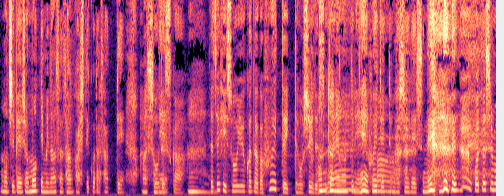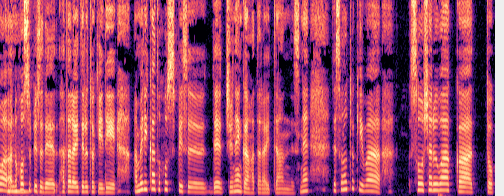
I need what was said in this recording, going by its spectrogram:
モチベーションを持って皆さん参加してくださってますね。そうですか。うん、じゃぜひそういう方が増えていってほしいですね。本当に本当に、ね、増えていってほしいですね。私も、あの、ホスピスで働いてる時に、アメリカのホスピスで10年間働いたんですね。で、その時は、ソーシャルワーカーと、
